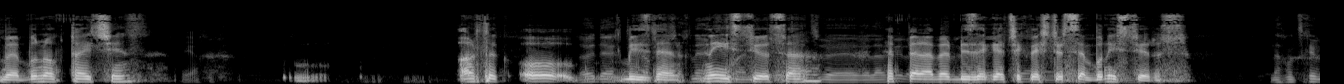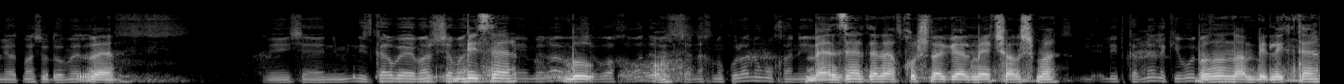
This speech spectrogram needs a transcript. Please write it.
Ve bu nokta için artık o bizden ne istiyorsa hep beraber bize gerçekleştirsin. Bunu istiyoruz. Ve Bizler bu benzer denen kuşla gelmeye çalışmak Bununla birlikte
